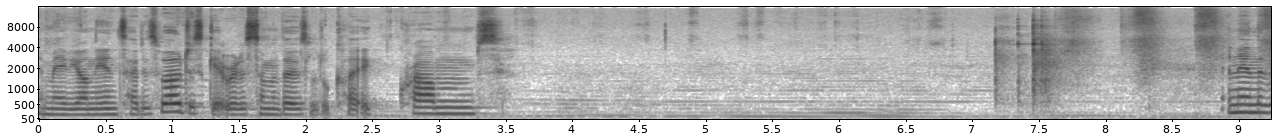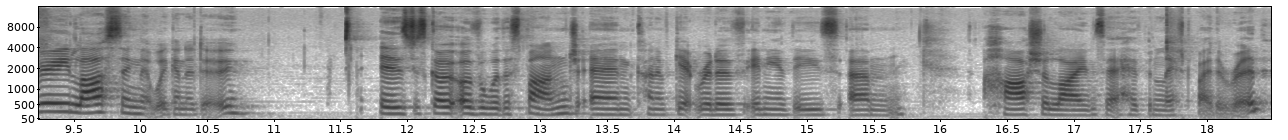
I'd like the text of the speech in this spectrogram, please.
And maybe on the inside as well, just get rid of some of those little clay crumbs. And then the very last thing that we're going to do is just go over with a sponge and kind of get rid of any of these um, harsher lines that have been left by the rib.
